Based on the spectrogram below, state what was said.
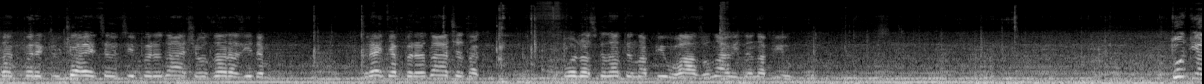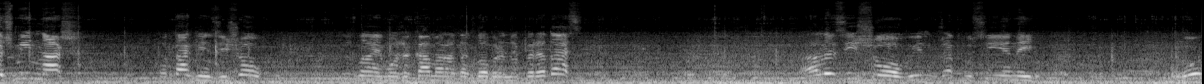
Так переключаються оці передачі. От зараз їдемо третя передача, так можна сказати, на пів газу, навіть не на пів. Тут ячмінь наш. Отак він зійшов. Знаю, може камера так добре не передасть. Але зійшов, він вже посіяний. Ну,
